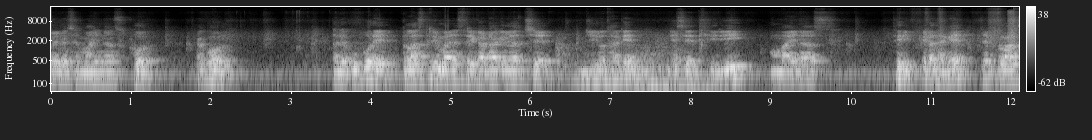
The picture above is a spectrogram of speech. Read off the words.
মাইনাসে মাইনাস ফোর এখন তাহলে উপরে প্লাস থ্রি মাইনাস থ্রি কাটা গেলে হচ্ছে জিরো থাকে। নিচে থ্রি মাইনাস থ্রি এটা থাকে। যে প্লাস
